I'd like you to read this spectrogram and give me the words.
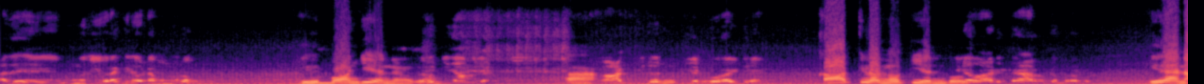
அது முந்நூற்றி இருபது ரூபா கிலோன்னா முந்நூறுரூவா இது போஞ்சி என்ன ஆ கால் கிலோ நூற்றி எண்பது ரூபா விற்கிறேன் கால் கிலோ நூற்றி எண்பது. இதான்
